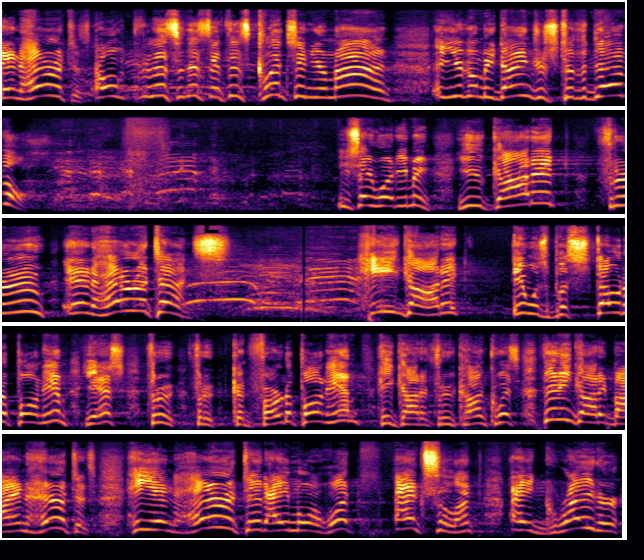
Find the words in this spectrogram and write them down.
Inheritance. Oh, listen, this, if this clicks in your mind, you're going to be dangerous to the devil. You say, what do you mean? You got it through inheritance. He got it it was bestowed upon him, yes, through, through conferred upon him. He got it through conquest. Then he got it by inheritance. He inherited a more what? Excellent, a greater,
